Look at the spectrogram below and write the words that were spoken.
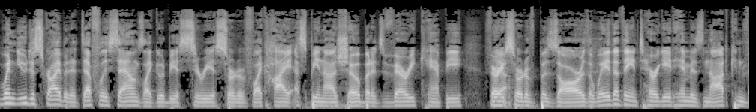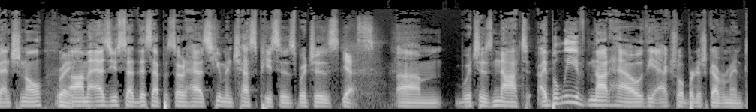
when you describe it, it definitely sounds like it would be a serious sort of like high espionage show, but it's very campy, very Yeah. sort of bizarre. The way that they interrogate him is not conventional. Right. Um, as you said, this episode has human chess pieces, which is Yes. um, which is not, I believe, not how the actual British government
